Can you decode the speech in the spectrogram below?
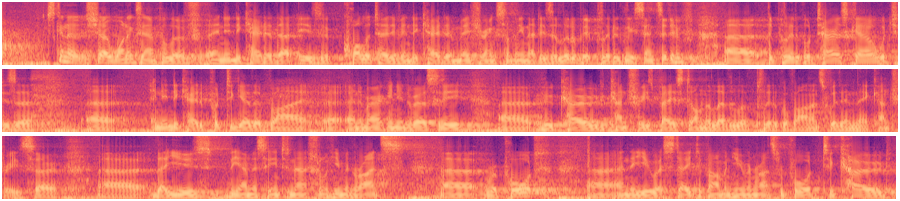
I'm just going to show one example of an indicator that is a qualitative indicator measuring something that is a little bit politically sensitive, uh, the political terror scale, which is a, uh, an indicator put together by uh, an American university uh, who code countries based on the level of political violence within their countries. So uh, they use the Amnesty International Human Rights uh, report uh, and the US State Department Human Rights report to code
